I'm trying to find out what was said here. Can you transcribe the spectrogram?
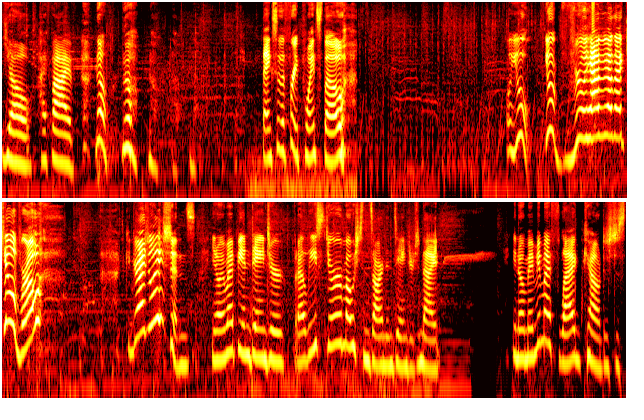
Yo. High five. No, no, no, no, no. Thanks for the free points, though. Well, you, you're really happy about that kill, bro. Congratulations. You know, you might be in danger, but at least your emotions aren't in danger tonight. You know, maybe my flag count is just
